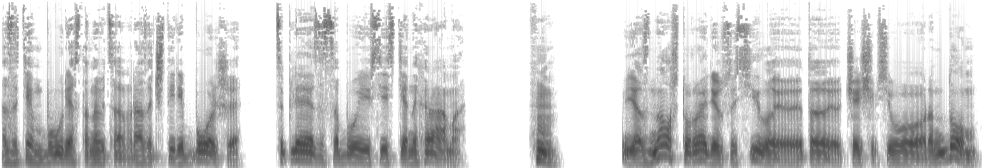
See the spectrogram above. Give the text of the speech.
а затем буря становится в раза четыре больше, цепляя за собой все стены храма. Хм, я знал, что радиус и сила — это чаще всего рандом,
